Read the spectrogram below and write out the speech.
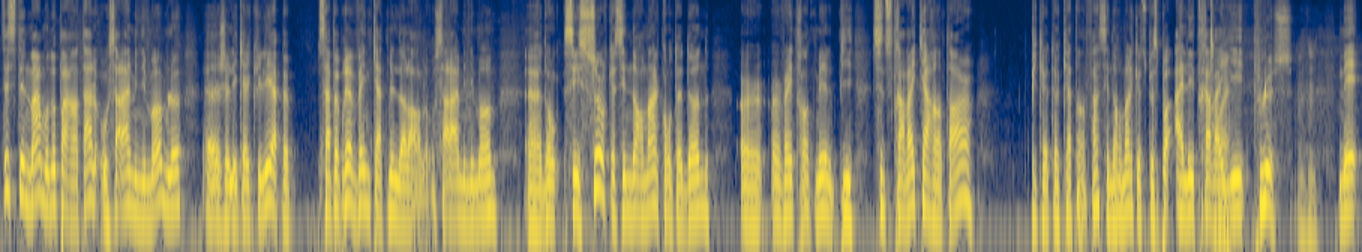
si tu es une mère monoparentale au salaire minimum, là, je l'ai calculé à peu c'est à peu près 24 000 là, au salaire minimum. Euh, donc, c'est sûr que c'est normal qu'on te donne un, un 20-30 000. Puis, si tu travailles 40 heures, puis que tu as quatre enfants, c'est normal que tu puisses pas aller travailler plus. Mhm. Mais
